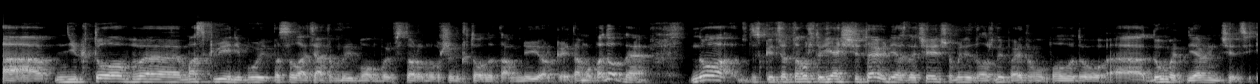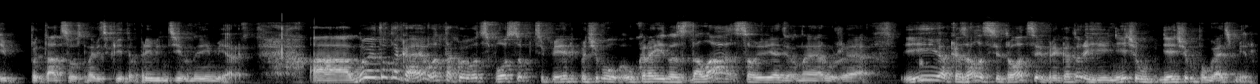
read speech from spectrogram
А никто в э, Москве не будет посылать атомные бомбы в сторону Вашингтона, там, Нью-Йорка и тому подобное. Но, так сказать, от того, что я считаю, не означает, что мы не должны по этому поводу э, думать, нервничать и пытаться установить какие-то превентивные меры. А, ну, это такая, вот такой вот способ теперь, почему Украина сдала свое ядерное оружие и оказалась в ситуации, при которой ей нечем, нечем пугать мир.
